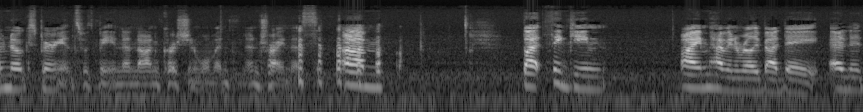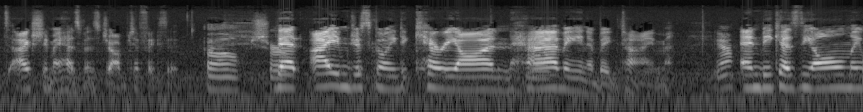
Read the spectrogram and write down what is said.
Have no experience with being a non-Christian woman and trying this. um, but thinking I'm having a really bad day and it's actually my husband's job to fix it oh, sure. that I'm just going to carry on having a big time. Yeah. And because the only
